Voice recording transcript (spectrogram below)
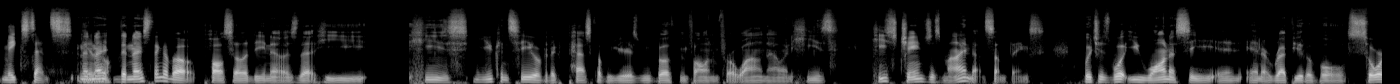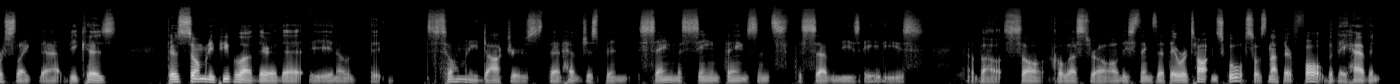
make sense. The, ni- the nice thing about Paul Saladino is that he he's you can see over the past couple years we've both been following him for a while now and he's he's changed his mind on some things which is what you want to see in in a reputable source like that because there's so many people out there that you know it- so many doctors that have just been saying the same thing since the 70s 80s about salt cholesterol all these things that they were taught in school so it's not their fault but they haven't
